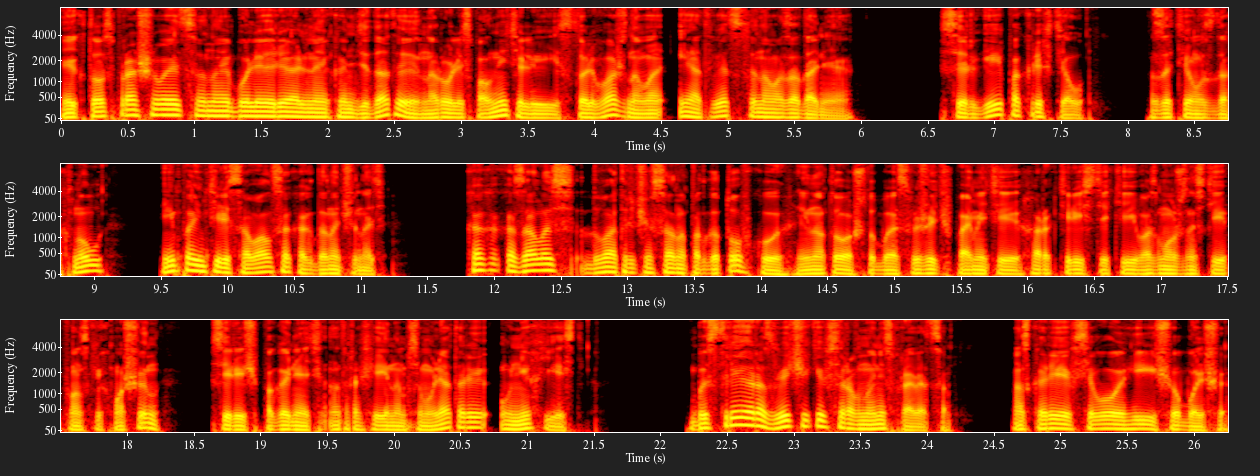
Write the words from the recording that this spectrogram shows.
И кто, спрашивается, наиболее реальные кандидаты на роль исполнителей столь важного и ответственного задания? Сергей покряхтел, затем вздохнул и поинтересовался, когда начинать. Как оказалось, 2-3 часа на подготовку и на то, чтобы освежить в памяти характеристики и возможности японских машин, сиречь погонять на трофейном симуляторе у них есть. Быстрее разведчики все равно не справятся. А скорее всего и еще больше.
